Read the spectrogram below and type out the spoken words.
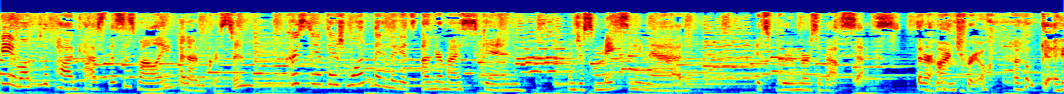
Hey, welcome to the podcast. This is Molly. And I'm Cristen. Cristen, if there's one thing that gets under my skin and just makes me mad, it's rumors about sex that are untrue. Okay.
